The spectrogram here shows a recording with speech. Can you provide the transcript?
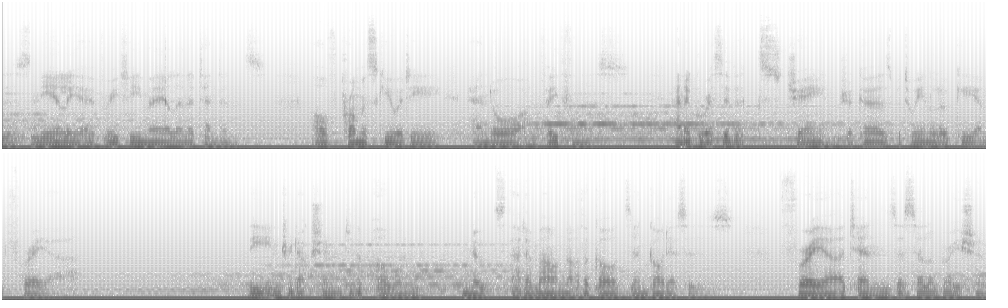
Accuses nearly every female in attendance of promiscuity and or unfaithfulness, an aggressive exchange occurs between Loki and Freya. The introduction to the poem notes that among other gods and goddesses, Freya attends a celebration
